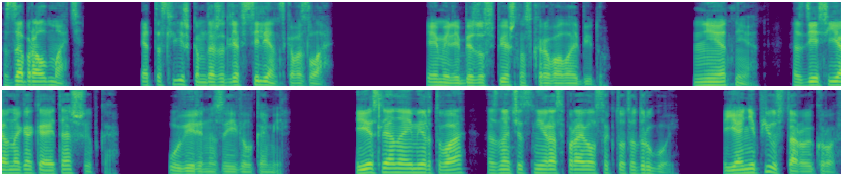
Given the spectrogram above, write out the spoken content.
забрал мать. Это слишком даже для вселенского зла. Эмили безуспешно скрывала обиду. «Нет-нет, здесь явно какая-то ошибка», — уверенно заявил Камиль. «Если она и мертва, значит, с ней расправился кто-то другой. Я не пью старую кровь.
